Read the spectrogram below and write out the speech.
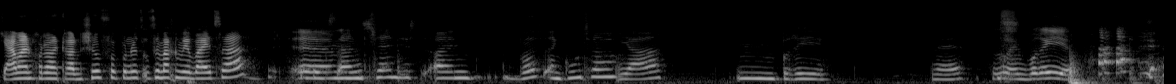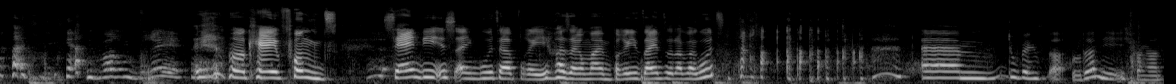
Ja, mein Vater hat gerade ein Schimpfwort benutzt. Also machen wir weiter. ähm. Sandy ist ein was? Ein guter Ja. mm, Bre. Ne? So ein Bree. ja, warum Bre? Okay, Punkt. Sandy ist ein guter Bree. Was auch immer ein Bree sein soll, aber gut. Ähm, du fängst an, oder? Nee, ich fange an.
